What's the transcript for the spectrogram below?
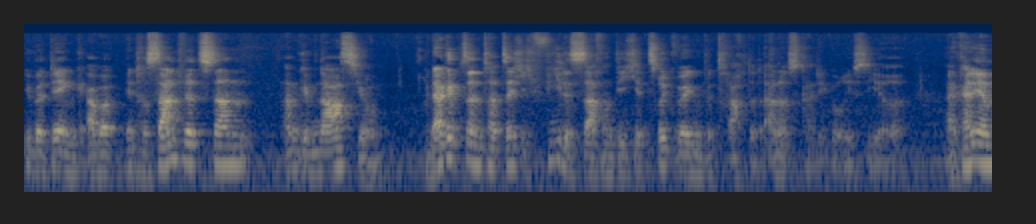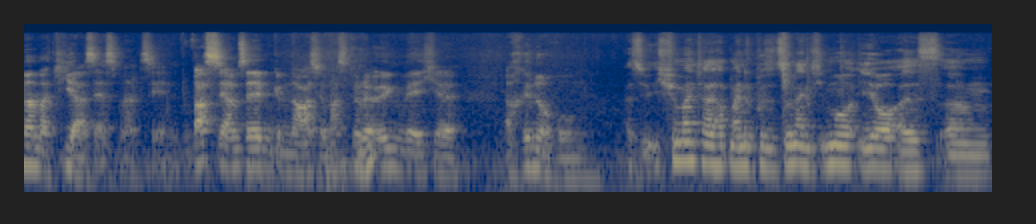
überdenke. Aber interessant wird es dann am Gymnasium. Und da gibt es dann tatsächlich viele Sachen, die ich jetzt rückwirkend betrachtet anders kategorisiere. Da kann ja mal Matthias erstmal erzählen. Du warst ja am selben Gymnasium. Hast du mhm. da irgendwelche Erinnerungen? Also ich für meinen Teil habe meine Position eigentlich immer eher als ähm,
